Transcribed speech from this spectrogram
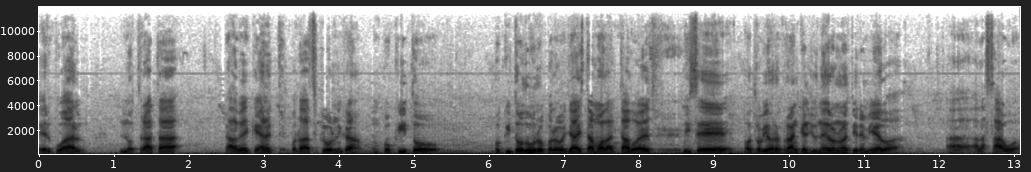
el cual nos trata cada vez que hay temporada ciclónica un poquito, un poquito duro, pero ya estamos adaptados a eso. Dice otro viejo refrán que el yunero no le tiene miedo a, las aguas,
